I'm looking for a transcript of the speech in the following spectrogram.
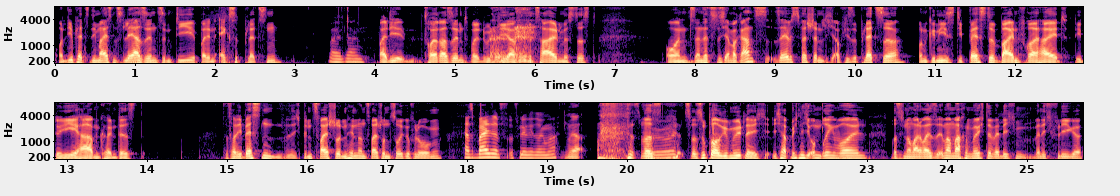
Und die Plätze, die meistens leer sind, sind die bei den Exit-Plätzen, Weil dann, weil die teurer sind, weil du die ja bezahlen müsstest. Und dann setzt du dich einfach ganz selbstverständlich auf diese Plätze und genießt die beste Beinfreiheit, die du je haben könntest. Das war die besten, ich bin zwei Stunden hin und zwei Stunden zurückgeflogen. hast du beide Flüge so gemacht? Ja, das war, das war super gemütlich. Ich habe mich nicht umbringen wollen, was ich normalerweise immer machen möchte, wenn ich, wenn ich fliege.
